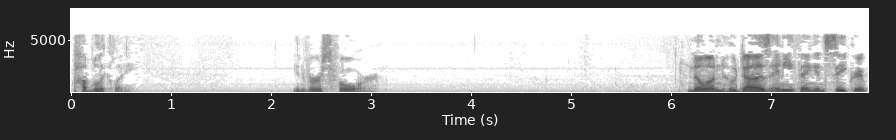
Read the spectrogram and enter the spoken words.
publicly in verse 4. No one who does anything in secret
